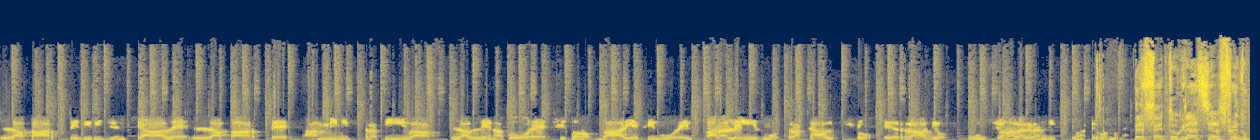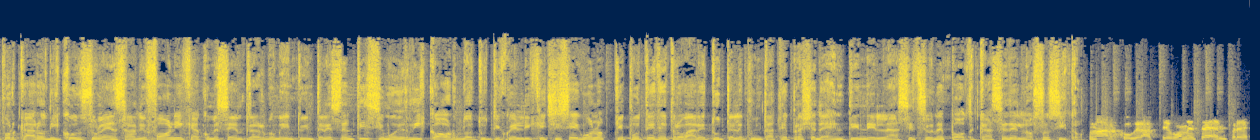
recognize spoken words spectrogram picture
la parte dirigenziale, la parte amministrativa, l'allenatore, ci sono varie figure. Il parallelismo tra calcio e radio funziona alla grandissima, secondo me. Perfetto, grazie Alfredo Porcaro di Consulenza Radiofonica, come sempre argomento interessantissimo e ricordo a tutti quelli che ci seguono che potete trovare tutte le puntate precedenti nella sezione podcast del nostro sito. Marco, grazie come sempre.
